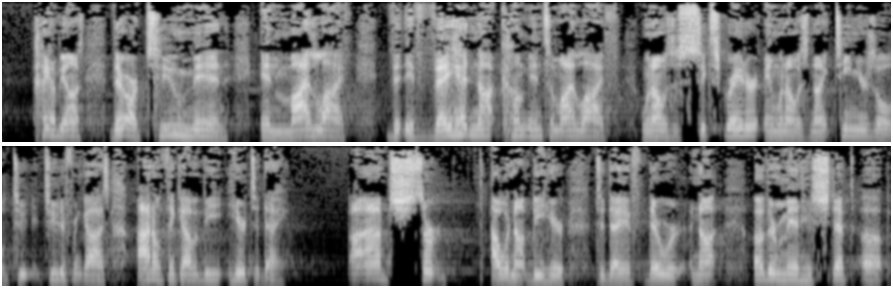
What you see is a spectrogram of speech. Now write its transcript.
I gotta be honest, there are two men in my life that if they had not come into my life, when I was a sixth grader and when I was 19 years old, two, two different guys, I don't think I would be here today. I'm certain. I would not be here today if there were not other men who stepped up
